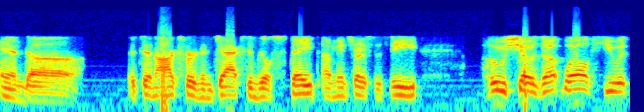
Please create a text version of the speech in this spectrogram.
and uh, it's in Oxford and Jacksonville State. I'm interested to see who shows up well. Hewitt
